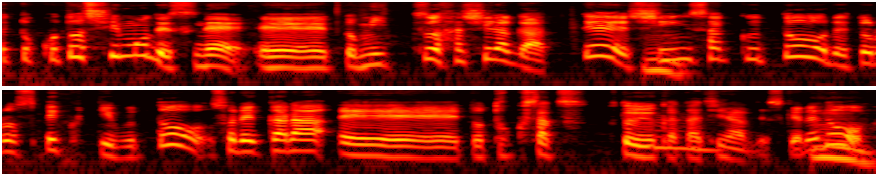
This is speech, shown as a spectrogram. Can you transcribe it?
っ、と、今年もですね、えっ、と、3つ柱があって、新作とレトロスペクティブと、それから、えっ、と、特撮という形なんですけれど、うん。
